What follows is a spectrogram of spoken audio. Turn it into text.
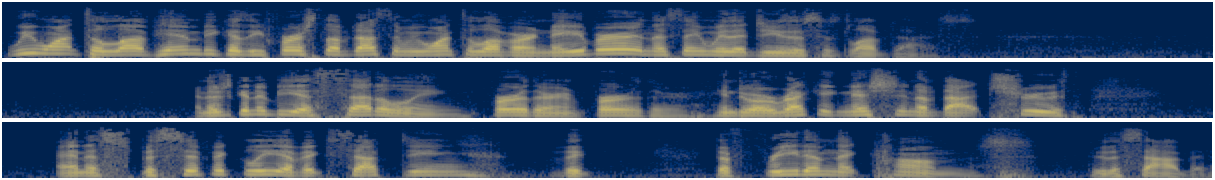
we want to love him because he first loved us and we want to love our neighbor in the same way that Jesus has loved us. And there's going to be a settling further and further into a recognition of that truth and a specifically of accepting the, freedom that comes through the Sabbath.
